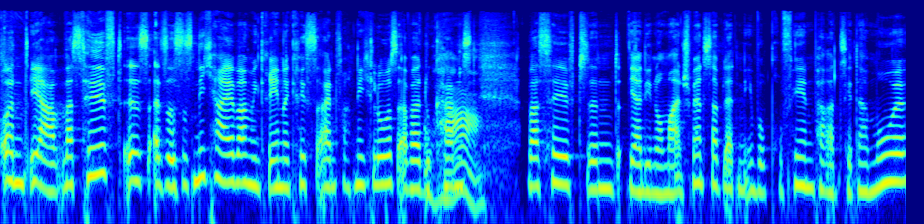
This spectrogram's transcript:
Und ja, was hilft ist, also es ist nicht heilbar, Migräne kriegst du einfach nicht los, aber du Oha. kannst, was hilft, sind ja die normalen Schmerztabletten, Ibuprofen, Paracetamol.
